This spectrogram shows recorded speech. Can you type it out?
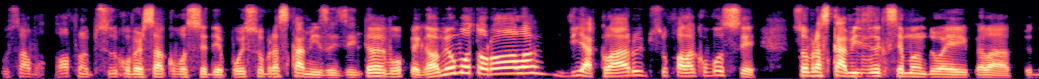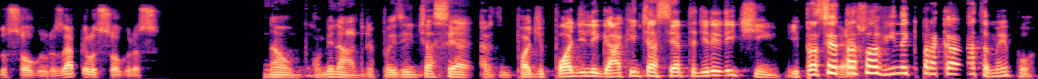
Gustavo Hoffman, eu preciso conversar com você depois sobre as camisas. Então eu vou pegar o meu Motorola, via claro, e preciso falar com você sobre as camisas que você mandou aí pela, dos sogros, né? Pelos sogros. Não, combinado. Depois a gente acerta. Pode, pode ligar que a gente acerta direitinho. E para acertar é. sua vinda aqui para cá também, pô.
